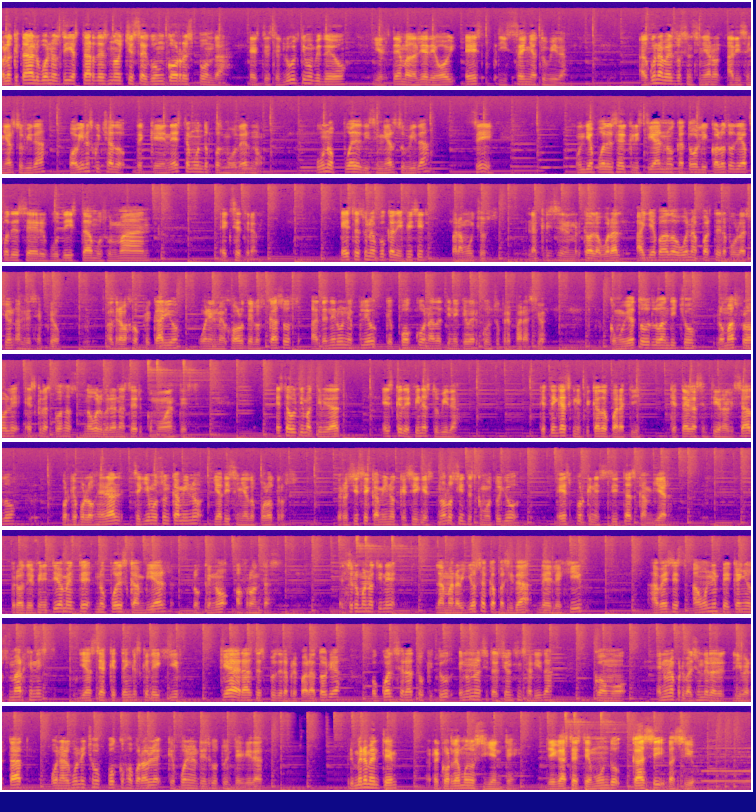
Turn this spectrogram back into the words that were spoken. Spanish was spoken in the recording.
Hola, ¿qué tal? Buenos días, tardes, noches, según corresponda. Este es el último video y el tema del día de hoy es Diseña tu vida. ¿Alguna vez los enseñaron a diseñar su vida? ¿O habían escuchado de que en este mundo posmoderno uno puede diseñar su vida? Sí. Un día puede ser cristiano, católico, al otro día puede ser budista, musulmán, etc. Esta es una época difícil para muchos. La crisis en el mercado laboral ha llevado a buena parte de la población al desempleo al trabajo precario o en el mejor de los casos a tener un empleo que poco o nada tiene que ver con su preparación. Como ya todos lo han dicho, lo más probable es que las cosas no volverán a ser como antes. Esta última actividad es que definas tu vida, que tenga significado para ti, que te haga sentir realizado, porque por lo general seguimos un camino ya diseñado por otros. Pero si ese camino que sigues no lo sientes como tuyo, es porque necesitas cambiar. Pero definitivamente no puedes cambiar lo que no afrontas. El ser humano tiene la maravillosa capacidad de elegir, a veces aún en pequeños márgenes, ya sea que tengas que elegir qué harás después de la preparatoria o cuál será tu actitud en una situación sin salida, como en una privación de la libertad o en algún hecho poco favorable que pone en riesgo tu integridad. Primeramente, recordemos lo siguiente, llegaste a este mundo casi vacío,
